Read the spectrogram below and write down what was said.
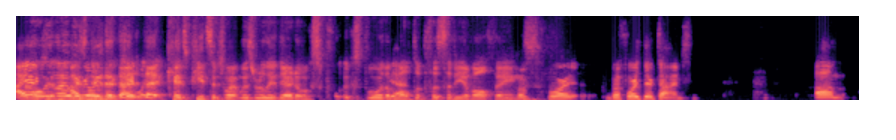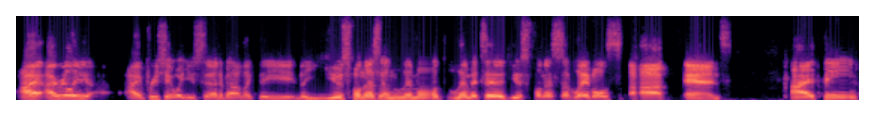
I, actually, I always I really knew that that, what, that kids pizza joint was really there to exp- explore the yeah, multiplicity of all things before before their times. Um, I I really I appreciate what you said about like the the usefulness and limit limited usefulness of labels. Uh, and I think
